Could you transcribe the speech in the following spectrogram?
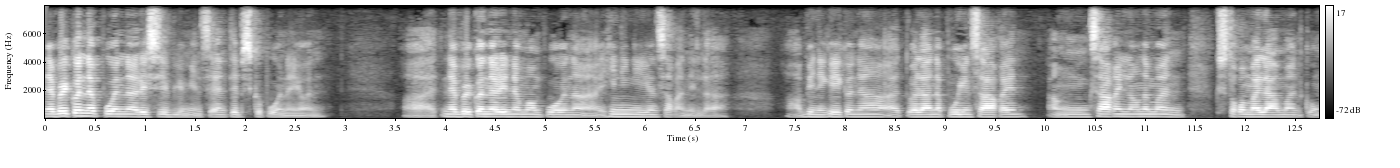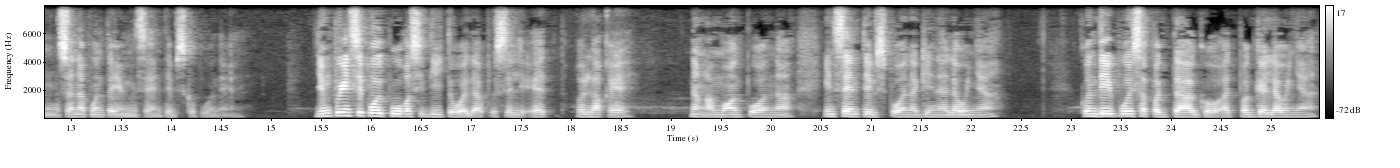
Never ko na po na-receive yung incentives ko po na yon. At never ko na rin naman po na hiningi yun sa kanila. Ah, binigay ko na at wala na po yun sa akin. Ang sa akin lang naman, gusto ko malaman kung saan napunta yung incentives ko po na yun. Yung principle po kasi dito wala po sa liit o laki ng amount po na incentives po na ginalaw niya. Kundi po sa pagtago at paggalaw niya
